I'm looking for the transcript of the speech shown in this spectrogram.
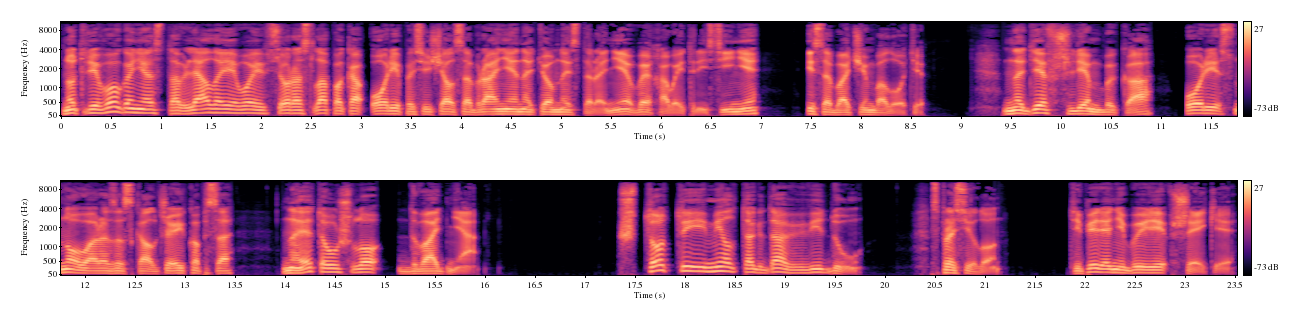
но тревога не оставляла его, и все росла, пока Ори посещал собрания на темной стороне в эховой трясине и собачьем болоте. Надев шлем быка, Ори снова разыскал Джейкобса. На это ушло два дня. «Что ты имел тогда в виду?» — спросил он. Теперь они были в Шеке,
